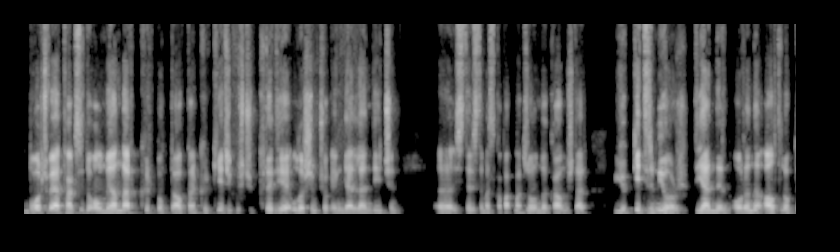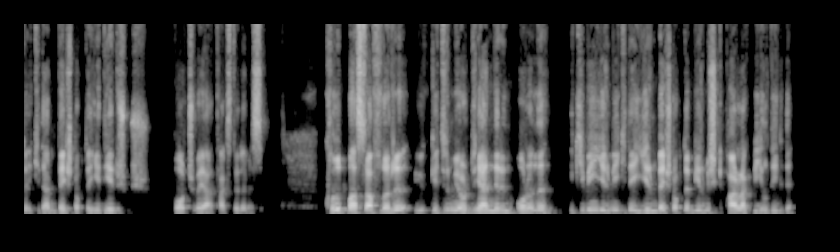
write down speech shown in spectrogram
borç veya taksidi olmayanlar 40.6'dan 42'ye çıkmış. Çünkü krediye ulaşım çok engellendiği için, eee, ister istemez kapatmak zorunda kalmışlar. Yük getirmiyor diyenlerin oranı 6.2'den 5.7'ye düşmüş, borç veya taksit ödemesi. Konut masrafları yük getirmiyor diyenlerin oranı 2022'de 25.1'miş ki parlak bir yıl değildi.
